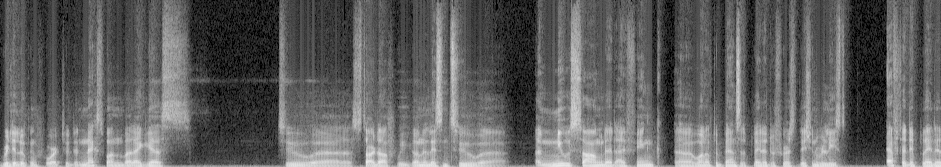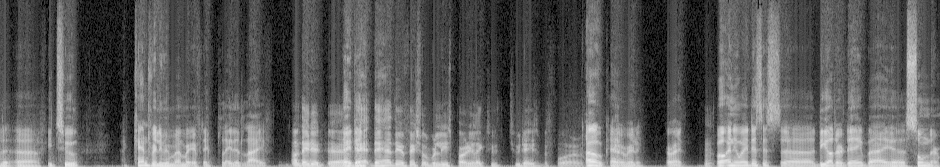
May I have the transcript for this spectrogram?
really looking forward to the next one. But I guess to uh, start off, we're gonna listen to uh, a new song that I think uh, one of the bands that played at the first edition released after they played at uh, V2. I can't really remember if they played it live. Oh, they did. Uh, They they, did? They, had the official release party like two two days before. Oh, okay, Yeah. really? All right. Yeah. Well, anyway, this is uh, The Other Day by uh, Sonder.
